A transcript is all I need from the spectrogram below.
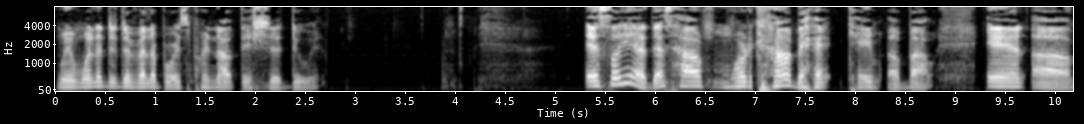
when one of the developers point out they should do it. And so yeah, that's how Mortal Kombat came about. And, uh,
